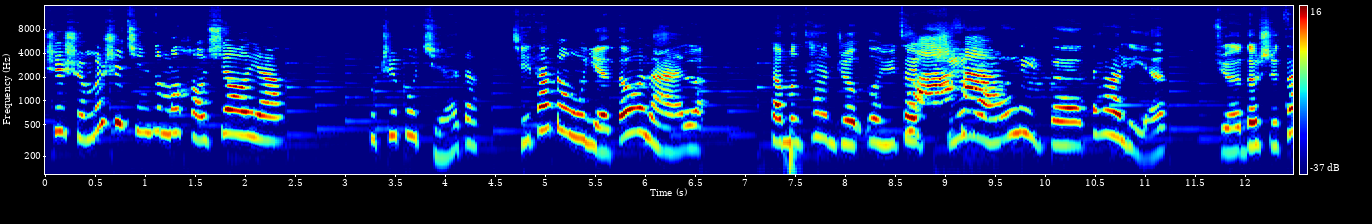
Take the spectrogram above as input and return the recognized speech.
是什么事情这么好笑呀？不知不觉的，其他动物也都来了。他们看着鳄鱼在池塘里的大脸，觉得实在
